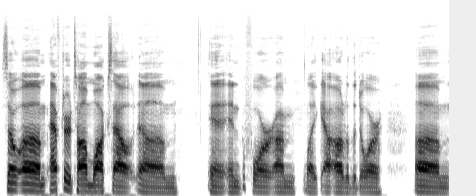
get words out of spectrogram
So, um, after Tom walks out, um, and, and before I'm like out, out of the door, um,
